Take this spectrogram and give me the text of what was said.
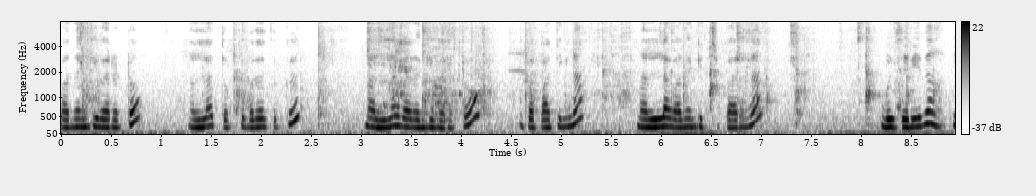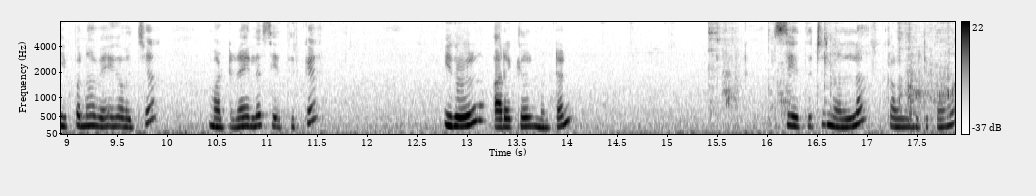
வதங்கி வரட்டும். நல்லா தொக்கு பதத்துக்கு நல்லா வதங்கி வரட்டும். இப்போ பார்த்திங்கன்னா நல்லா வதங்கிடுச்சு பாருங்கள் உங்களுக்கு தெரியுதா? இப்போ நான் வேக வச்ச மட்டனை இல்லை சேர்த்துருக்கேன். இது ஒரு அரை கிலோ மட்டன். சேர்த்துட்டு நல்லா கலந்து விட்டுக்கோங்க.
